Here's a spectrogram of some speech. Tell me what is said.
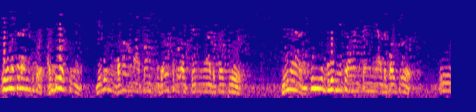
එහෙම කරන්නට බෑ. අද වශයෙන් මෙවැනි භාවනා පන්ති දවසකවත් දැනනාට පස්සේ මෙන්න පුණ්‍ය භූමියට ආරම්භ පස්සේ ඒ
